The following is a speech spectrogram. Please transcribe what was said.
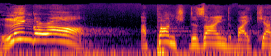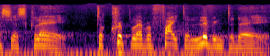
Linger on. A punch designed by Cassius Clay to cripple every fighter living today.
